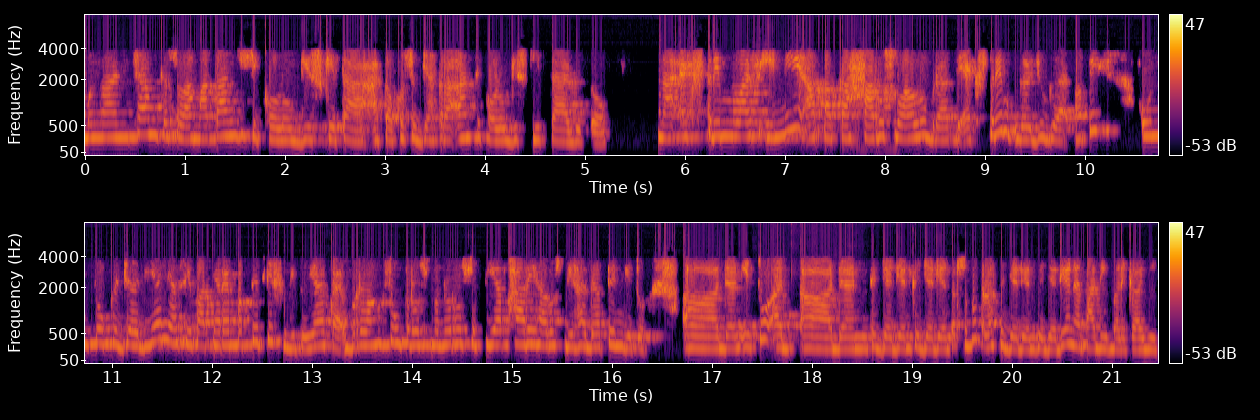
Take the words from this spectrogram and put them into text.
mengancam keselamatan psikologis kita atau kesejahteraan psikologis kita gitu. Nah, ekstrim life ini apakah harus selalu berarti ekstrim? Enggak juga. Tapi untuk kejadian yang sifatnya repetitif gitu ya, kayak berlangsung terus menerus setiap hari harus dihadapin gitu. Uh, dan itu uh, dan kejadian-kejadian tersebut adalah kejadian-kejadian yang tadi balik lagi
